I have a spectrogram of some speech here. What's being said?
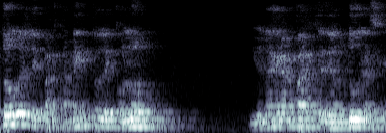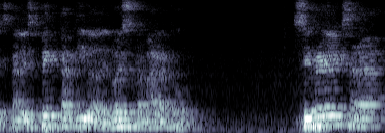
todo el departamento de Colón y una gran parte de Honduras que está a la expectativa de nuestra maratón, se realizará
